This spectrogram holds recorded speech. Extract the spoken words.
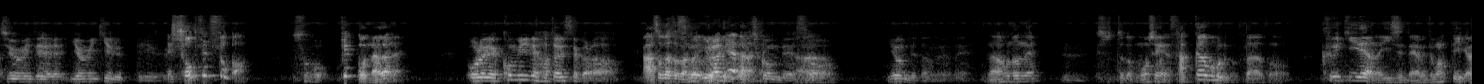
ち読みで読み切るっていうえ小説とか？そう。結構長ない？俺コンビニで働いてたからあそうかそうか。その裏に読みながらね持ち込んでそう。読んでたのよね。なるほどね。うん。ちょっと申し訳ない。サッカーボールのさその空気レアないじんのやめてもらっていいか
